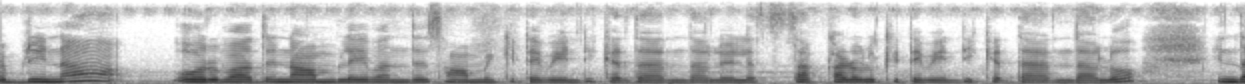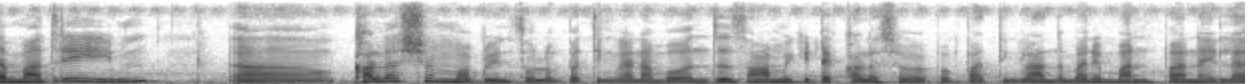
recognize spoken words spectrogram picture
எப்படின்னா ஒரு மாதிரி நாம்ளே வந்து சாமிக்கிட்ட வேண்டிக்கிறதா இருந்தாலும் இல்லை ச கடவுள்கிட்ட வேண்டிக்கிறதா இருந்தாலும் இந்த மாதிரி கலசம் அப்படின்னு சொல்லுவோம் பார்த்தீங்களா நம்ம வந்து சாமிக்கிட்ட கலசம் வைப்போம் பார்த்திங்களா அந்த மாதிரி மண்பானையில்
